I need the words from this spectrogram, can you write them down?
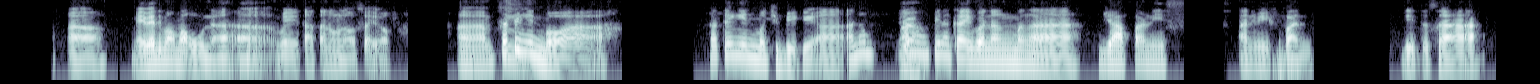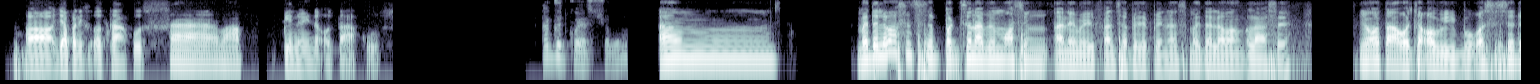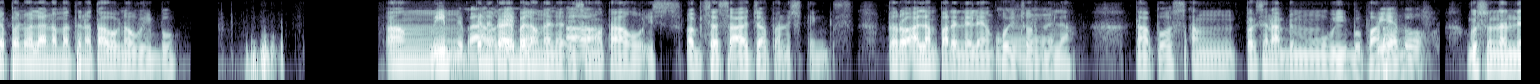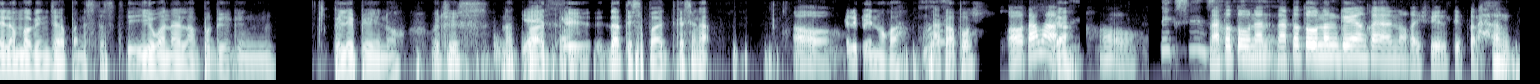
ah may pwede mo mauna. Ah, may tatanong lang ako sa'yo. Um, sa Hmm. tingin mo, ah, sa tingin mo, Chibiki, ah, anong, Yeah. anong pinagkaiba ng mga Japanese anime fans dito sa ah, Japanese otakus sa mga Pinoy na otakus? A good question. Um, may dalawa kasi sa pag sinabi mo kasing anime fan sa Pilipinas, may dalawang klase. Yung otaku tsaka wibu. Kasi sa Japan wala naman tinatawag na wibu. Ang Weeb, di ba? pinagkaiba Okay ba? lang nila, isang Oo. otaku is obsessed sa Japanese things. Pero alam pa rin nila yung culture Mm. nila. Tapos, ang pag sinabi mong wibu, parang Weebo. gusto na nilang maging Japanese, tapos iiwan na lang pagiging Pilipino. Which is not bad. Yes. Ay, that is bad. Kasi nga, Oo. Pilipino ka. Ah, Tapos, Oo, tama. Yeah. Oo. makes sense. Natutunan ah. natutunan ko yan kay ano, kay Filthy Frank.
